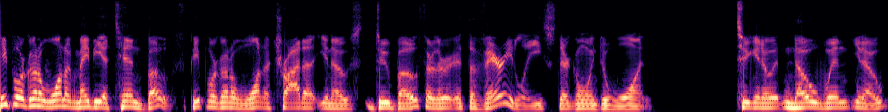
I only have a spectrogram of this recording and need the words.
People are going to want to maybe attend both. People are going to want to try to you know do both, or at the very least they're going to want to you know know when you know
